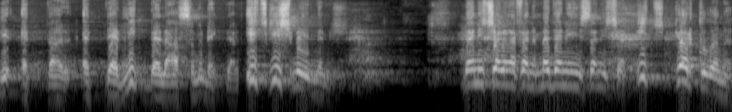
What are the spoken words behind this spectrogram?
bir epter, epterlik belasını bekler. İçki içmeyin demiş. Ben içerim efendim medeni insan içer. İç gör kılını.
